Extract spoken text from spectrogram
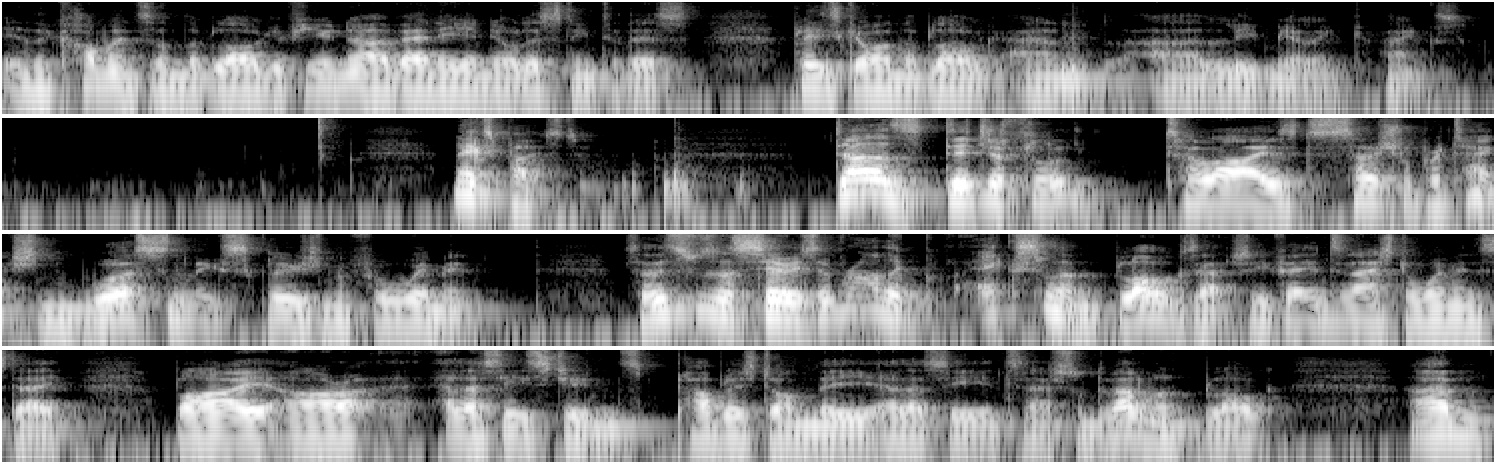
in the comments on the blog. If you know of any and you're listening to this, please go on the blog and uh, leave me a link. Thanks. Next post. Does digitalized social protection worsen exclusion for women? So this was a series of rather excellent blogs actually for International Women's Day by our LSE students published on the LSE International Development blog. Um,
